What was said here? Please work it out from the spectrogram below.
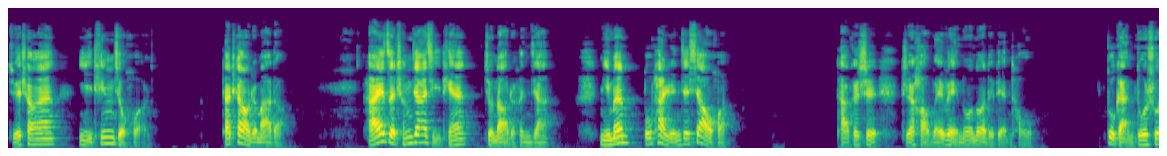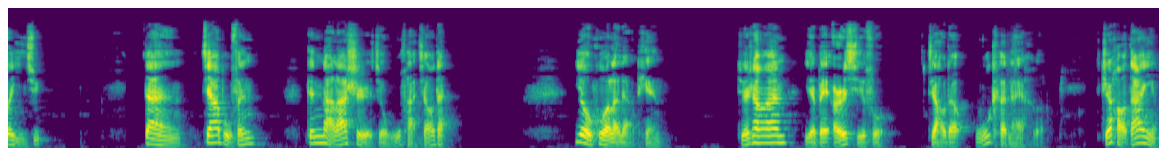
觉昌安一听就火了，他跳着骂道：“孩子成家几天就闹着分家，你们不怕人家笑话？”塔克氏只好唯唯诺诺的点头，不敢多说一句。但家不分，跟那拉氏就无法交代。又过了两天，觉昌安也被儿媳妇搅得无可奈何，只好答应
